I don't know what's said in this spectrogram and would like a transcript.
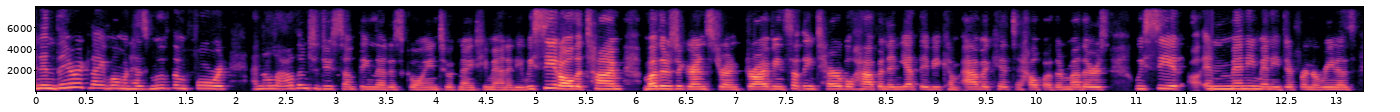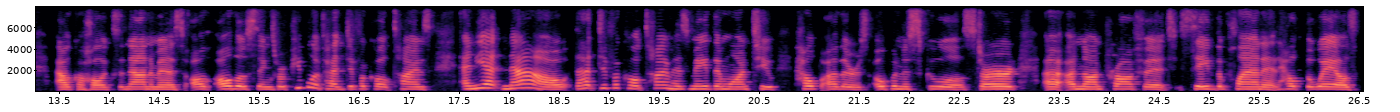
and in their ignite moment has moved them forward and allow them to do something that is going to ignite humanity. We see it all the time. Mothers against drunk driving, something terrible happened, and yet they become advocate to help other mothers. We see it uh, in many, many different arenas, Alcoholics Anonymous, all, all those things where people have had difficult times. And yet now that difficult time has made them want to help others, open a school, start a, a nonprofit, save the planet, help the whales.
